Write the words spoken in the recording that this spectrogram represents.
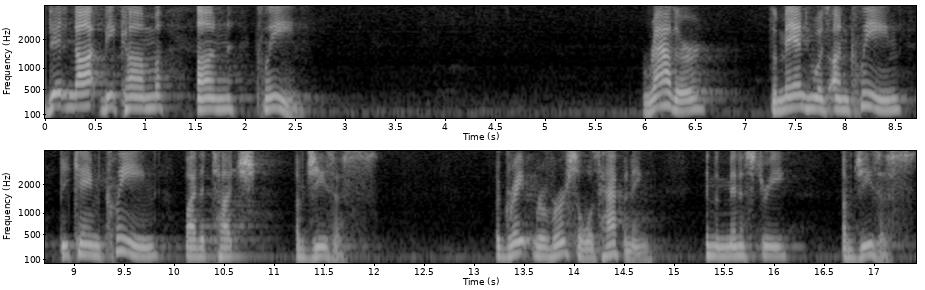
did not become unclean. Rather, the man who was unclean became clean by the touch of Jesus. A great reversal was happening in the ministry of Jesus.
